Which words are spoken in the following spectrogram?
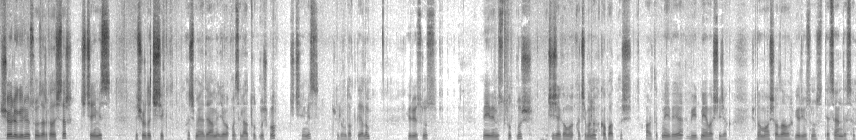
Şöyle görüyorsunuz arkadaşlar. Çiçeğimiz ve şurada çiçek açmaya devam ediyor. Bak mesela tutmuş bu çiçeğimiz. Şöyle odaklayalım. Görüyorsunuz. Meyvemiz tutmuş. Çiçek açımını kapatmış. Artık meyveye büyütmeye başlayacak. Şurada maşallah var. Görüyorsunuz desen desen.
